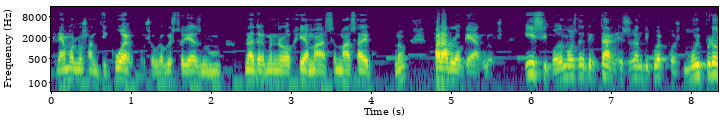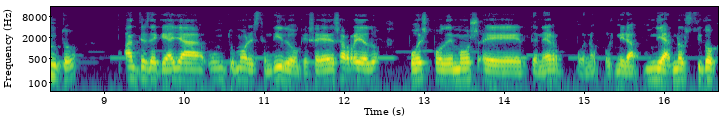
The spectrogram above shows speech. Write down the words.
creamos los anticuerpos. Seguro que esto ya es una terminología más, más adecuada. Para bloquearlos. Y si podemos detectar esos anticuerpos muy pronto, antes de que haya un tumor extendido o que se haya desarrollado, pues podemos eh, tener, bueno, pues mira, un diagnóstico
